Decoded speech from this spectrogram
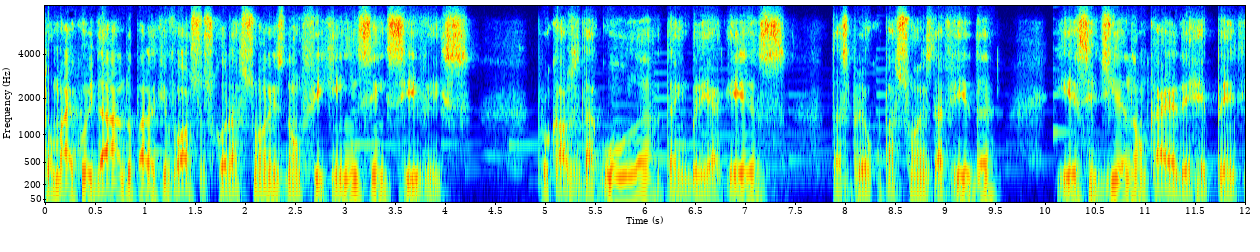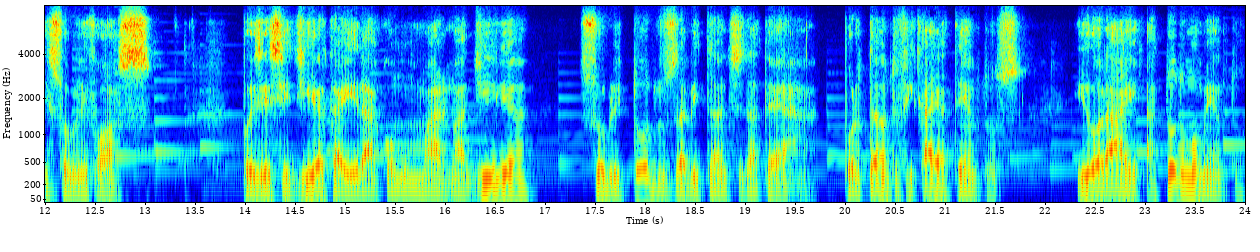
Tomai cuidado para que vossos corações não fiquem insensíveis por causa da gula, da embriaguez, das preocupações da vida, e esse dia não caia de repente sobre vós, pois esse dia cairá como uma armadilha sobre todos os habitantes da terra. Portanto, ficai atentos e orai a todo momento,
